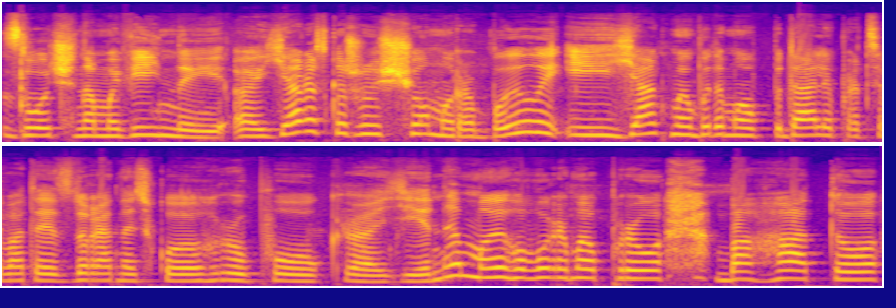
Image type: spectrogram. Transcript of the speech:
злочинами війни. Е, Я розкажу, що ми робили і як ми будемо далі працювати з дорадницькою групою України. Ми говоримо про багато.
